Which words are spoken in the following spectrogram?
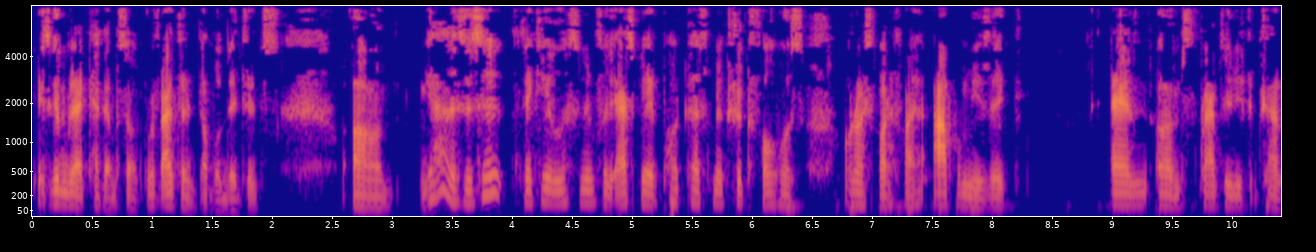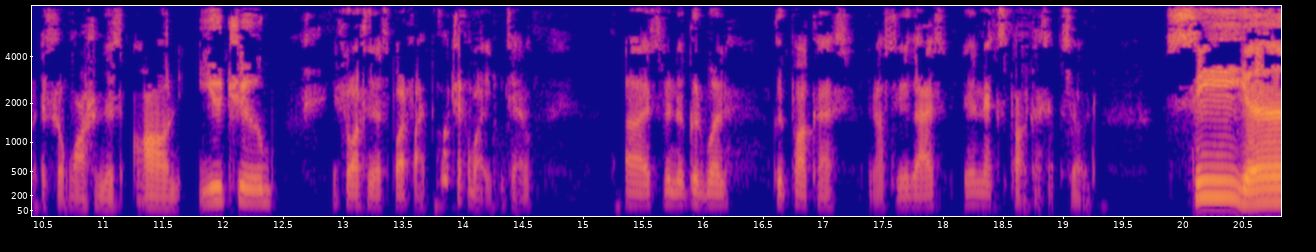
It's to be a tech episode. We've entered double digits. Um, yeah, this is it. Thank you for listening for the SBA podcast. Make sure to follow us on our Spotify, Apple Music, and um, subscribe to the YouTube channel if you're watching this on YouTube. If you're watching this on Spotify, go check out my YouTube channel. Uh, it's been a good one, good podcast, and I'll see you guys in the next podcast episode. See ya.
